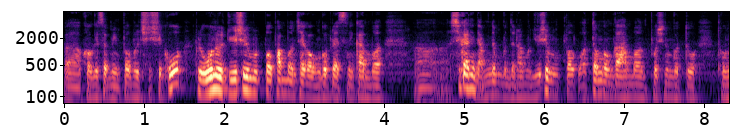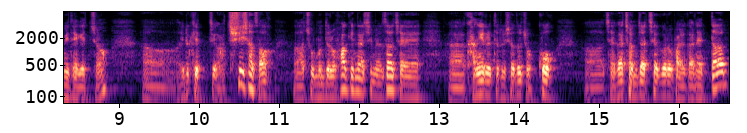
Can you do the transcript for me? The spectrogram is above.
어, 거기서 민법을 치시고 그리고 오늘 유실물법 한번 제가 언급을 했으니까 한번 어, 시간이 남는 분들 한번 유실물법 어떤 건가 한번 보시는 것도 도움이 되겠죠. 어, 이렇게 치셔서 어, 조문들을 확인하시면서 제 어, 강의를 들으셔도 좋고 어, 제가 전자책으로 발간했던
